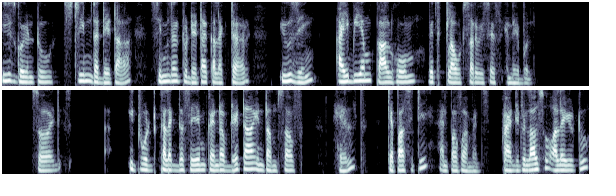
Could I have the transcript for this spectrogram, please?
is going to stream the data similar to data collector using IBM Call Home with cloud services enabled. So it would collect the same kind of data in terms of health, capacity, and performance. And it will also allow you to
